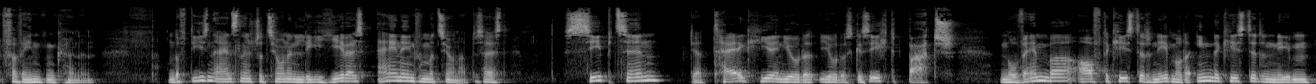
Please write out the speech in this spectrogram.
verwenden können. Und auf diesen einzelnen Stationen lege ich jeweils eine Information ab. Das heißt, 17, der Teig hier in Yoda, Yodas Gesicht, Batsch. November auf der Kiste daneben oder in der Kiste daneben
